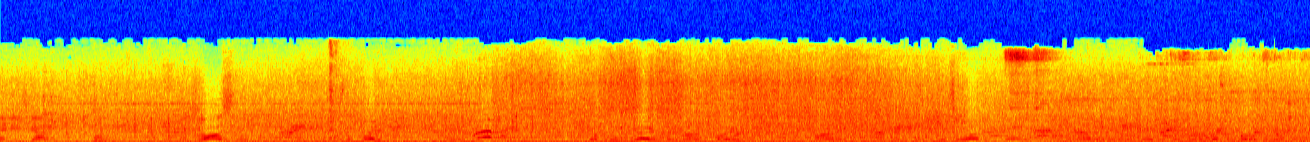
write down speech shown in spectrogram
and he's got an exhaust. It's a pipe. Some of these guys, they run pipes on and it gets a lot of... For the right boat.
